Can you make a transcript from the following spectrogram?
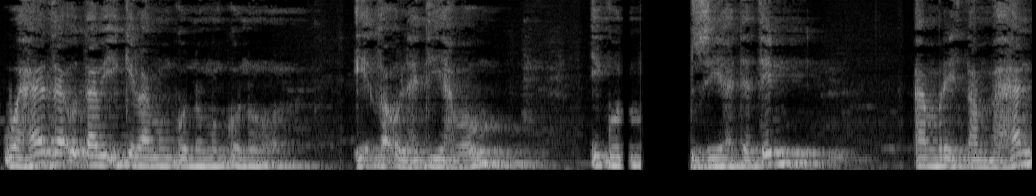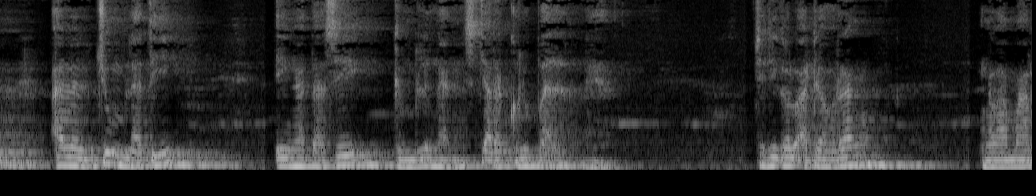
Wahada utawi ikilah mengkuno mengkuno Iqta'ul hadiyah wau Ikut ziyadatin Amrih tambahan Alal jumlati Ingatasi gemblengan secara global ya. Jadi kalau ada orang Ngelamar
